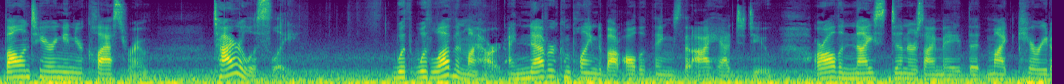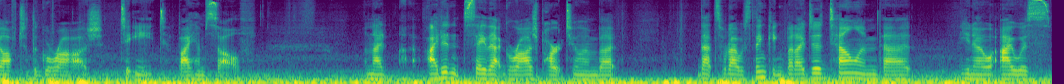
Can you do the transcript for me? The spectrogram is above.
volunteering in your classroom, tirelessly, with with love in my heart. I never complained about all the things that I had to do, or all the nice dinners I made that Mike carried off to the garage to eat by himself. And I I didn't say that garage part to him, but that's what I was thinking. But I did tell him that you know, I was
